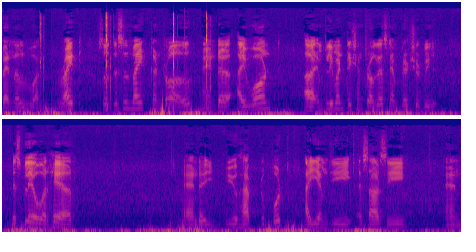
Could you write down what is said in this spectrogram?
panel 1 right? So this is my control and uh, I want uh, implementation progress template should be display over here. And uh, you have to put img src and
